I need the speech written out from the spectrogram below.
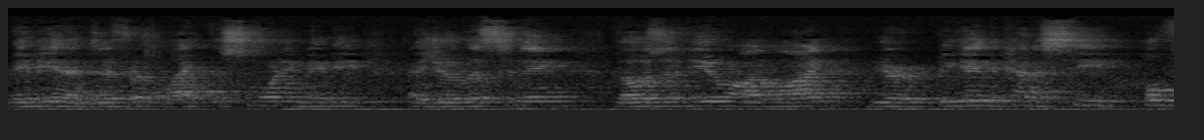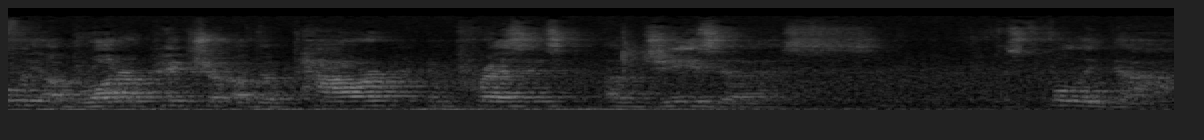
maybe in a different light this morning. Maybe as you're listening, those of you online, you're beginning to kind of see, hopefully, a broader picture of the power and presence of Jesus as fully God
